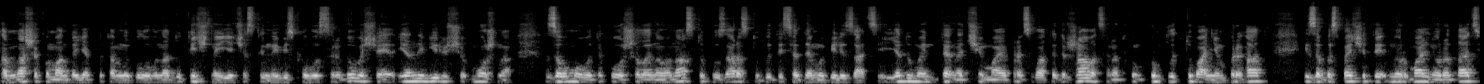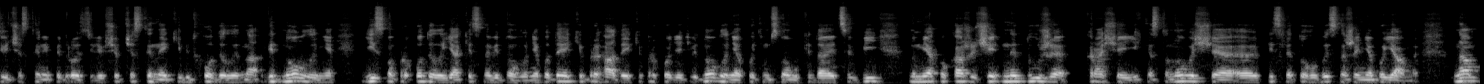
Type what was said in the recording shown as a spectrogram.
Там наша команда, як би там не було, вона дотична є частиною військового середовища. Я, не вірю, що можна за умови такого шаленого наступу зараз добитися демобілізації. Я думаю, те, над чим має працювати держава, це над комплектуванням бригад і забезпечити нормальну ротацію частини підрозділів, щоб частини, які відходили на відновлення, дійсно проходили якісне відновлення. Бо деякі бригади, які проходять відновлення, потім знову кидаються в бій, ну м'яко кажучи, не дуже краще їхнє становище е, після того виснаження боями. Нам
